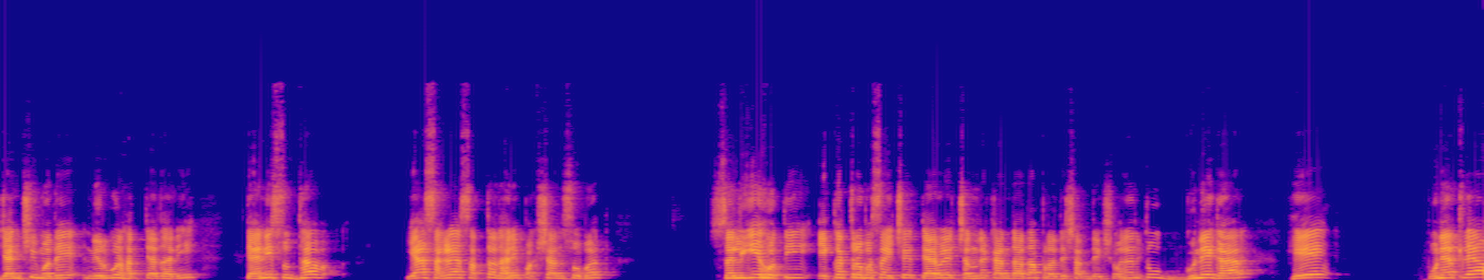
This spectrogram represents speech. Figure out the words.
ज्यांची मध्ये निर्गुण हत्या झाली त्यांनी सुद्धा या सगळ्या सत्ताधारी पक्षांसोबत सलगी होती एकत्र बसायचे. त्यावेळेस चंद्रकांत दादा प्रदेशाध्यक्ष. परंतु गुन्हेगार हे पुण्यातल्या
